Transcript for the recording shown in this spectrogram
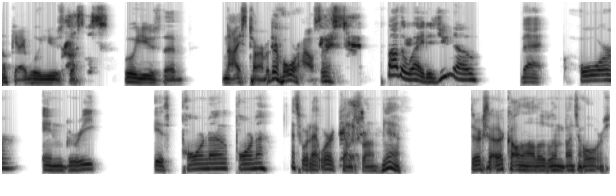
Okay, we'll use the we'll use the nice term, but they're whorehouses. Nice. By the way, did you know that whore in Greek is porno? Porna? That's where that word comes Really? from. Yeah, they're they're calling all those women a bunch of whores.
